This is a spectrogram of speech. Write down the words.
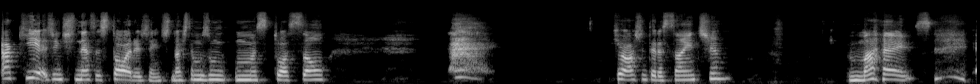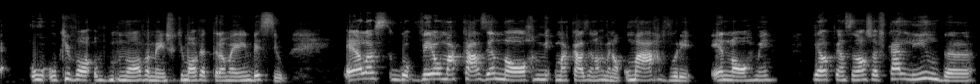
Aqui, a gente, nessa história, gente, nós temos um, uma situação que eu acho interessante, mas o, o que novamente o que move a trama é imbecil. Ela vê uma casa enorme, uma casa enorme não, uma árvore enorme, e ela pensa, nossa, vai ficar linda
